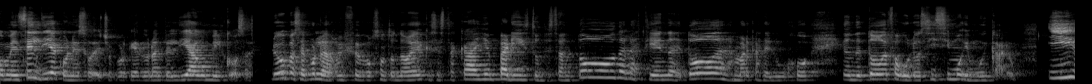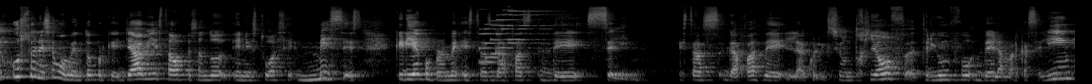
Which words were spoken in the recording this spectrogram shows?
Comencé el día con eso, de hecho, porque durante el día hago mil cosas. Luego pasé por la Rue Faubourg Saint-Honoré, que es esta calle en París, donde están todas las tiendas de todas las marcas de lujo, donde todo es fabulosísimo y muy caro. Y justo en ese momento, porque ya había estado pensando en esto hace meses, quería comprarme estas gafas de Celine estas gafas de la colección Triumph, Triunfo de la marca Celine,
